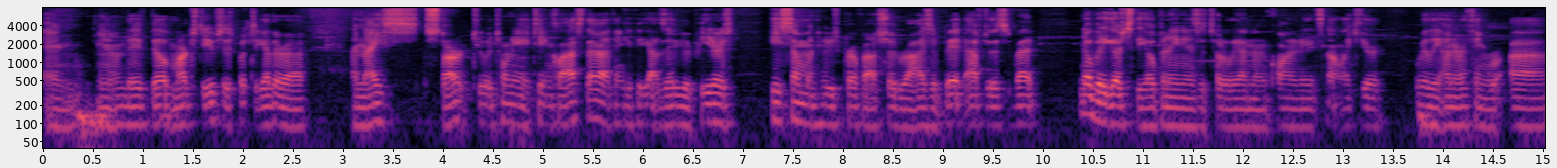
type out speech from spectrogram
and you know they've built. Mark Stoops has put together a a nice start to a 2018 class there. I think if you got Xavier Peters, he's someone whose profile should rise a bit after this event. Nobody goes to the opening as a totally unknown quantity. It's not like you're really unearthing uh,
